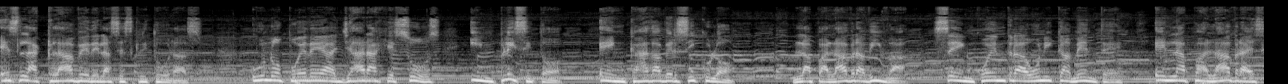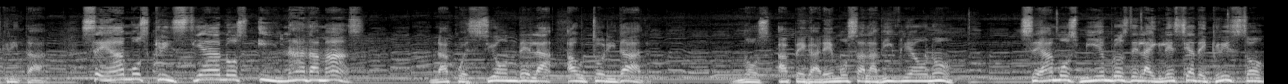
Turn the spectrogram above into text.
es la clave de las escrituras. Uno puede hallar a Jesús implícito en cada versículo. La palabra viva se encuentra únicamente en la palabra escrita. Seamos cristianos y nada más. La cuestión de la autoridad. ¿Nos apegaremos a la Biblia o no? Seamos miembros de la iglesia de Cristo,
